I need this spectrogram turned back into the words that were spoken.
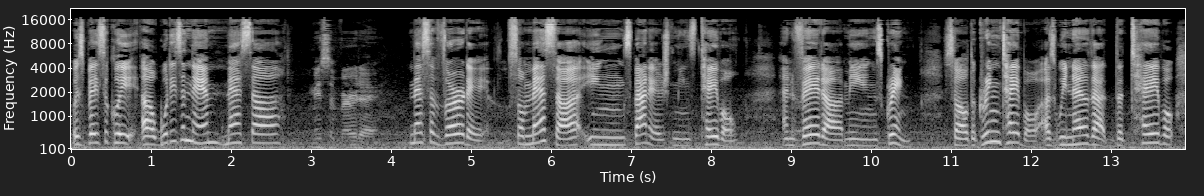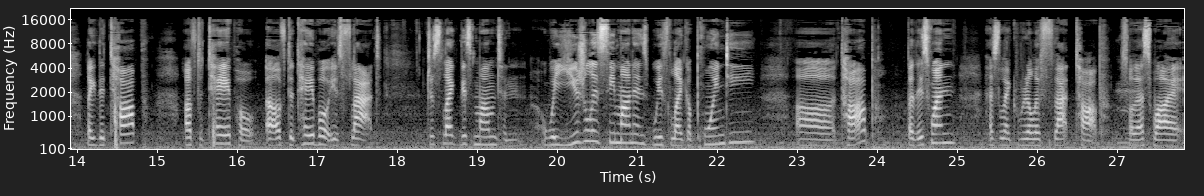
was basically uh, what is the name? Mesa? Mesa Verde. Mesa Verde. So Mesa in Spanish means table and Verde means green. So the green table as we know that the table like the top of the table of the table is flat. Just like this mountain. We usually see mountains with like a pointy uh, top but this one has like really flat top. Mm. so that's why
